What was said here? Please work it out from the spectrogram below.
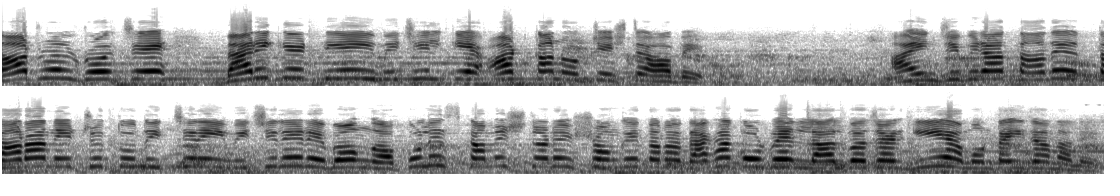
গার্ডওয়াল রয়েছে। ব্যারিকেড দিয়ে এই মিছিলকে আটকানোর চেষ্টা হবে। আইনজীবীরা তাদের, তারা নেতৃত্ব দিচ্ছেন এই মিছিলের এবং পুলিশ কমিশনারের সঙ্গে তারা দেখা করবেন লালবাজার গিয়ে, এমনটাই জানালেন।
